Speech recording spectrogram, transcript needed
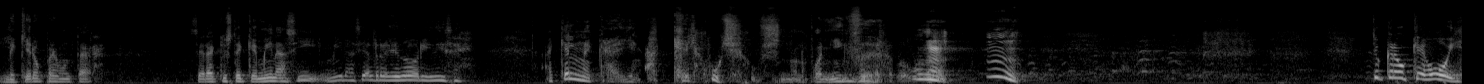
Le quiero preguntar, ¿será que usted que mira así, mira hacia alrededor y dice, aquel me cae bien, aquel, uy, no lo puedo ni ver. Mm, mm. Yo creo que hoy,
